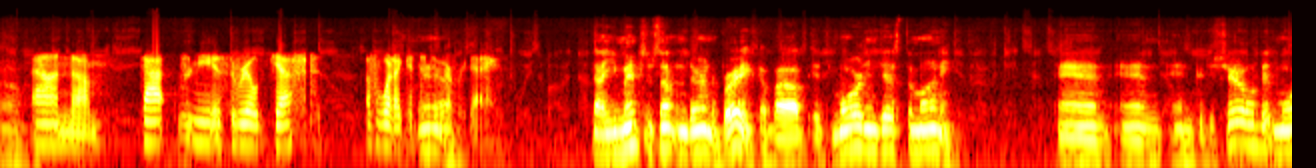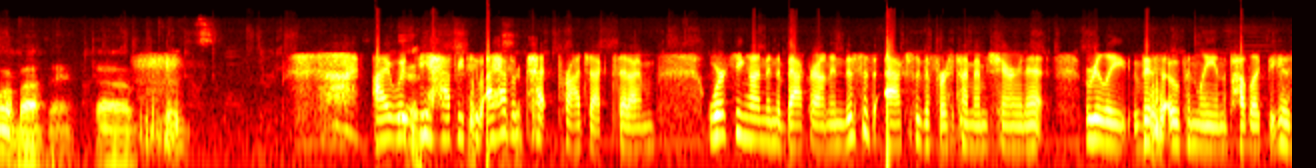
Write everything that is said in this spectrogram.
Wow. And um, that to me is the real gift of what I get to do every day. Now you mentioned something during the break about it's more than just the money, and and and could you share a little bit more about that? Uh, I would Good. be happy to. I have a pet project that I'm working on in the background, and this is actually the first time I'm sharing it really this openly in the public because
